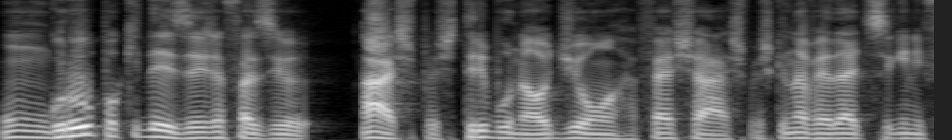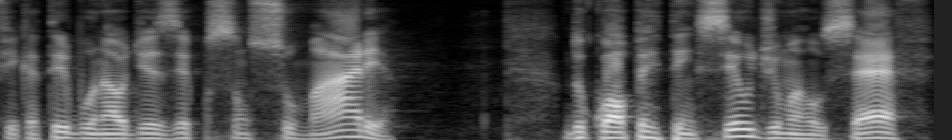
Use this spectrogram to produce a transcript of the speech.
Um grupo que deseja fazer, aspas, tribunal de honra, fecha aspas, que na verdade significa tribunal de execução sumária, do qual pertenceu Dilma Rousseff,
